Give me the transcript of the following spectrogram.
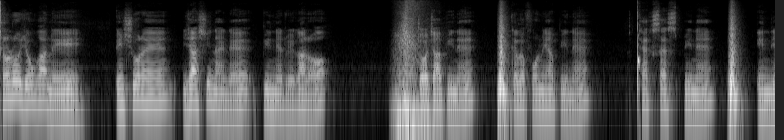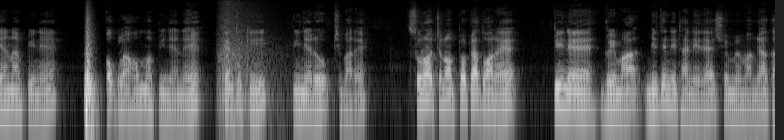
ကျွန်တော်တို့ရုံးကနေ insurance ရရှိနိုင်တဲ့ပြည်နယ်တွေကတော့ Georgia ပြည်နယ် California ပြည်နယ် Texas ပြည်နယ် Indiana ပြည်နယ် Oklahoma ပြည်နယ်နဲ့ Kentucky ပြည်နယ်တို့ဖြစ်ပါတယ်။ဆိုတော့ကျွန်တော်ပြောပြသွားတဲ့ပြည်နယ်တွေမှာမြင့်တင်နေထိုင်နေတဲ့ရွှေမြန်မာများက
